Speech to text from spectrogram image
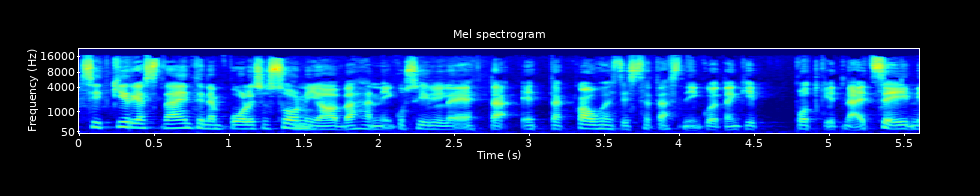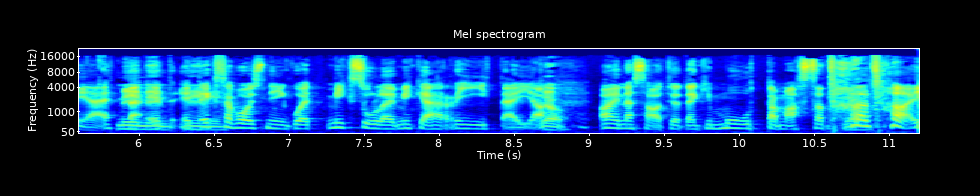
sit kirjassa tämä entinen puoliso Sonia mm. on vähän niin kuin silleen, että, että kauheasti sä tässä niin kuin jotenkin potkit näitä seiniä, että niin, et, niin, et, niin, eikö sä vois niin kuin, että miksi sulle ei mikään riitä ja Joo. aina sä oot jotenkin muuttamassa tai, tai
